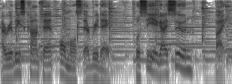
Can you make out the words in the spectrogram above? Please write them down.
I release content almost every day. We'll see you guys soon. Bye.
